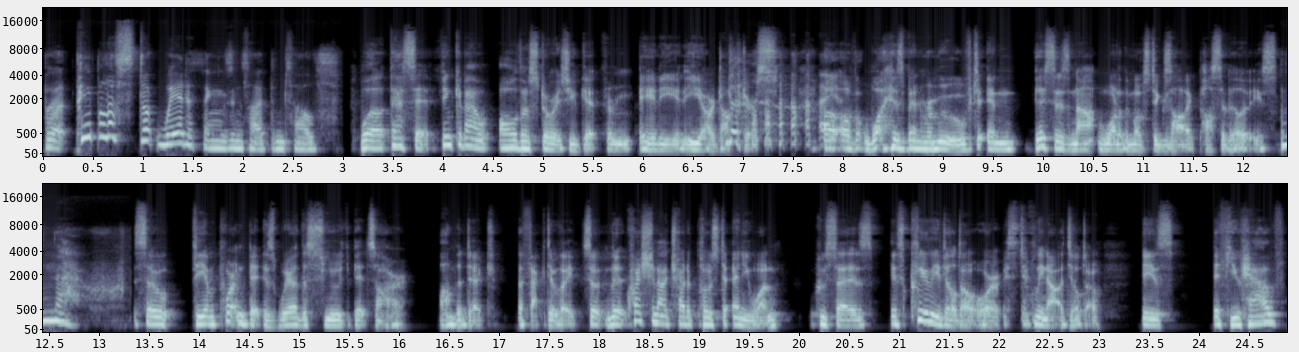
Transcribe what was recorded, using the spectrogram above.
But people have stuck weirder things inside themselves. Well, that's it. Think about all those stories you get from A&E and ER doctors uh, of what has been removed. And this is not one of the most exotic possibilities. No. So the important bit is where the smooth bits are on the dick effectively. So the question I try to pose to anyone who says it's clearly a dildo or it's definitely not a dildo is if you have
